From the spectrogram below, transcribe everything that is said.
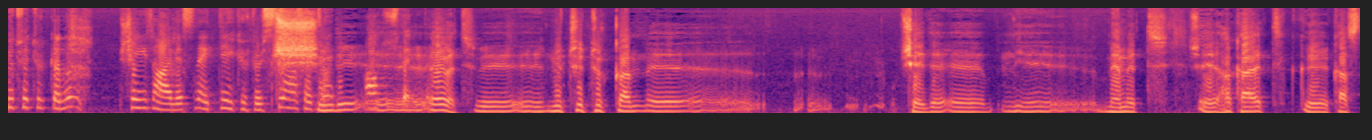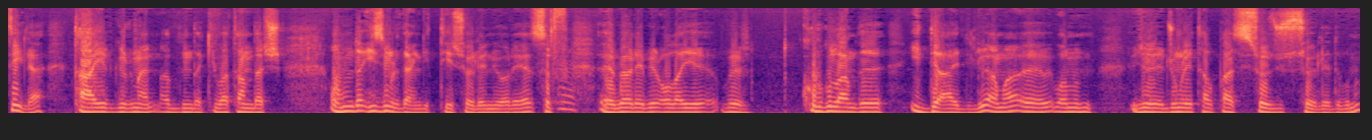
Lütfü Türkkan'ın şehit ailesine ettiği küfür siyaseti Şimdi alt üst e, etti. evet e, Lütfü Türkkan e, şeyde e, e, Mehmet şey, hakaret e, kastıyla Tahir Gürmen adındaki vatandaş onun da İzmir'den gittiği söyleniyor oraya. Sırf e, böyle bir olayı bir kurgulandığı iddia ediliyor ama e, onun e, Cumhuriyet Halk Partisi sözcüsü söyledi bunu.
